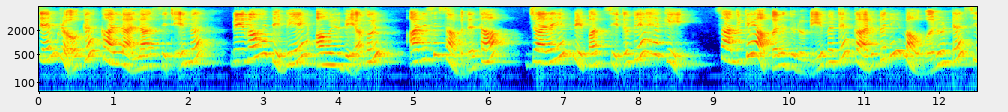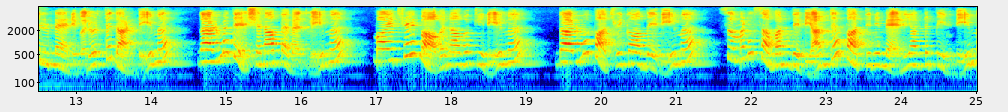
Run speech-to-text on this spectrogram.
සෙම් රෝග කල් අල්ලා සිටීම, විවාහ දිවියේ අවුල් වියවුල්, අනිසි සම්බන්ධතා, ජලයෙන් විපත් සිදුවිය හැකියි. සඳුගේ අපල දුරුවීමට ගර්භණී මව්වරුන්ට සිල්මෑණිවරුන්ට දන් දීම, ධර්ම දේශනා පැවැත්වීම, මෛත්‍රී භාවනාව කිරීම, ධර්ම පත්‍රිකා බෙදීම, සුමන සවන් දෙවියන්ට පත්තිනි මෑණියන්ට පින්දීම,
